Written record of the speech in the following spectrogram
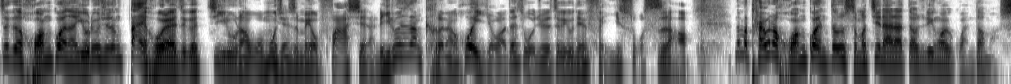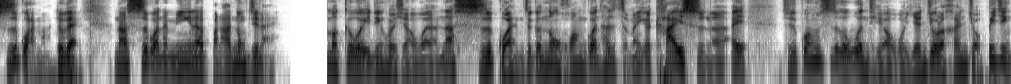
这个皇冠呢，有留学生带回来这个记录呢，我目前是没有发现啊。理论上可能会有啊，但是我觉得这个有点匪夷所思了啊。那么台湾的皇冠都是什么进来呢？都是另外一个管道嘛，使馆嘛，对不对？那使馆的名义呢，把它弄进来。那么各位一定会想问啊，那使馆这个弄皇冠，它是怎么一个开始呢？哎。其实光是这个问题啊，我研究了很久。毕竟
